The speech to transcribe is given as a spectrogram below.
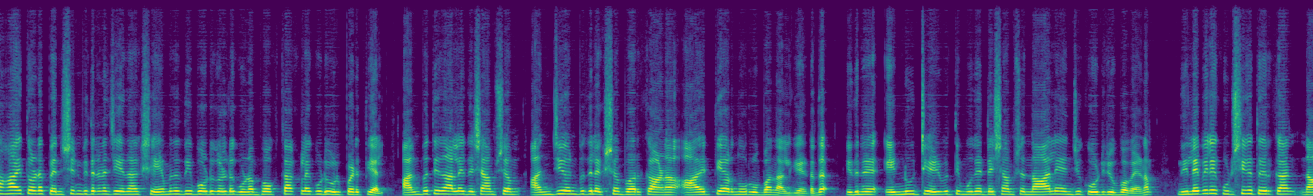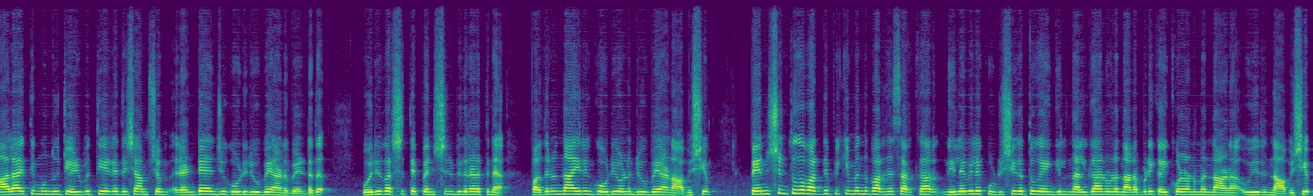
സഹായത്തോടെ പെൻഷൻ വിതരണം ചെയ്യുന്ന ക്ഷേമനിധി ബോർഡുകളുടെ ഗുണഭോക്താക്കളെ കൂടി ഉൾപ്പെടുത്തിയാൽ അൻപത്തിനാല് ദശാംശം അഞ്ച് ഒൻപത് ലക്ഷം പേർക്കാണ് ആയിരത്തി അറുന്നൂറ് രൂപ നൽകേണ്ടത്. ഇതിന് എണ്ണൂറ്റി എഴുപത്തി മൂന്ന് ദശാംശം നാല് അഞ്ച് കോടി രൂപ വേണം. നിലവിലെ കുടിശ്ശിക തീർക്കാൻ നാലായിരത്തി മുന്നൂറ്റി എഴുപത്തിയേഴ് ദശാംശം രണ്ട് അഞ്ച് കോടി രൂപയാണ് വേണ്ടത്. ഒരു വർഷത്തെ പെൻഷൻ വിതരണത്തിന് പതിനൊന്നായിരം കോടിയോളം രൂപയാണ് ആവശ്യം. പെൻഷൻ തുക വർദ്ധിപ്പിക്കുമെന്ന് പറഞ്ഞ സർക്കാർ നിലവിലെ കുടിശ്ശിക തുകയെങ്കിൽ നൽകാനുള്ള നടപടി കൈക്കൊള്ളണമെന്നാണ് ഉയരുന്ന ആവശ്യം.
